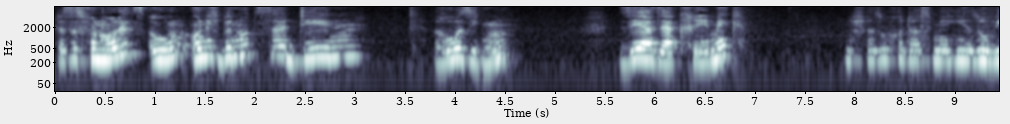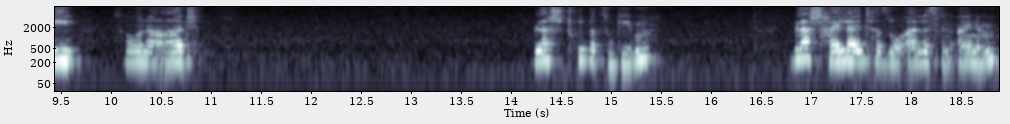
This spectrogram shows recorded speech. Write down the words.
Das ist von Models Own und ich benutze den rosigen. Sehr, sehr cremig. Und ich versuche das mir hier so wie so eine Art Blush drüber zu geben. Blush, Highlighter, so alles in einem.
